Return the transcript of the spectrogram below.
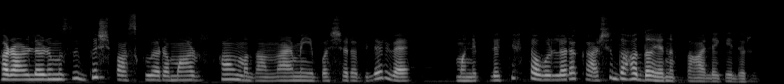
kararlarımızı dış baskılara maruz kalmadan vermeyi başarabilir ve manipülatif tavırlara karşı daha dayanıklı hale geliriz.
